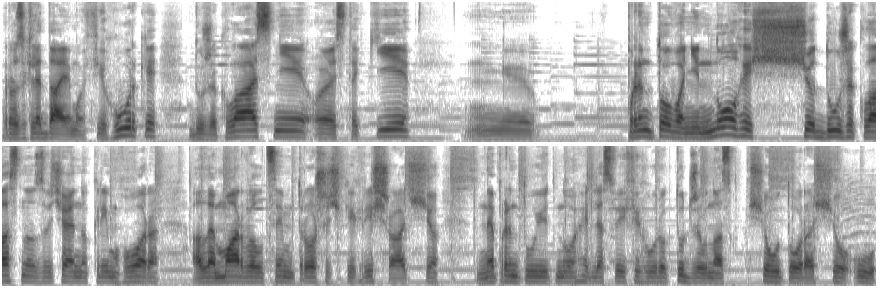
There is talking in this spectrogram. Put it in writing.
розглядаємо фігурки, дуже класні. Ось такі. е, Принтовані ноги, що дуже класно, звичайно, крім гора. Але Марвел цим трошечки грішать, що не принтують ноги для своїх фігурок. Тут же у нас що у Тора, що у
